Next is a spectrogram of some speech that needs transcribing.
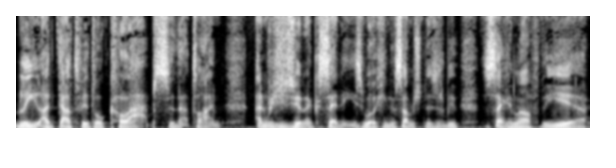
lead, I doubt if it'll collapse in that time. And Rishi Sunak said his working assumption is it'll be the second half of the year.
